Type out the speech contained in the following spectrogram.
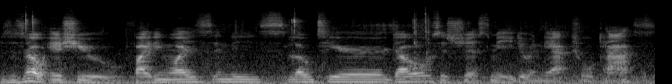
There's no issue fighting wise in these low tier delves, it's just me doing the actual tasks.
